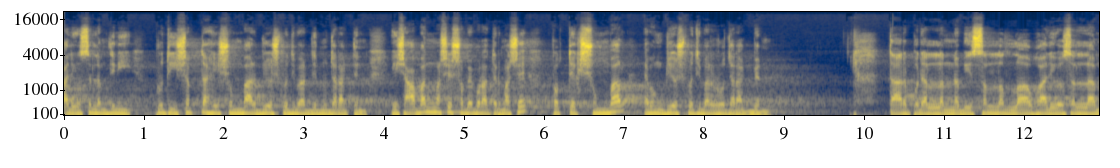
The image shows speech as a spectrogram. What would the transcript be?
আলী আসাল্লাম তিনি প্রতি সপ্তাহে সোমবার, বৃহস্পতিবার দিন রোজা রাখতেন। এই শাবান মাসে, সবে বরাতের মাসে প্রত্যেক সোমবার এবং বৃহস্পতিবার রোজা রাখবেন। তারপরে আল্লাহ নবী সাল্লাহ আলী ওসাল্লাম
